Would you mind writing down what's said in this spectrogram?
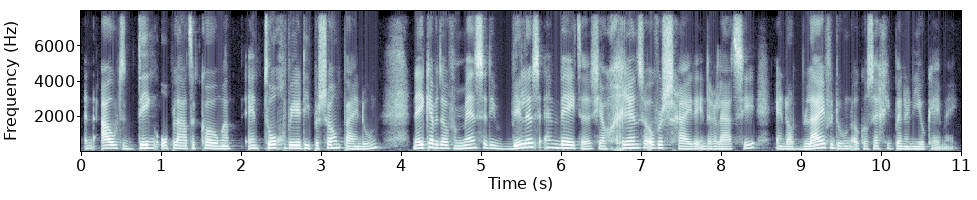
een, oud ding op laten komen en toch weer die persoon pijn doen. Nee, ik heb het over mensen die willens en wetens jouw grenzen overschrijden in de relatie en dat blijven doen, ook al zeg ik ben er niet oké mee.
